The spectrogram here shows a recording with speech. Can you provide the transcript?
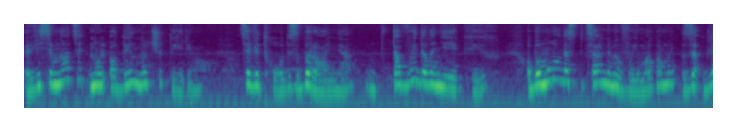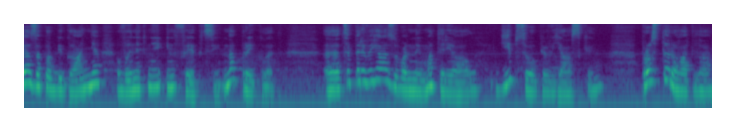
180104 це відходи збирання та видалення яких обумовлено спеціальними вимогами для запобігання виникнення інфекції. Наприклад, е, це перев'язувальний матеріал, гіпсові пов'язки, простирадла,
